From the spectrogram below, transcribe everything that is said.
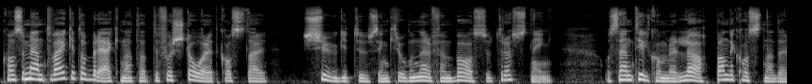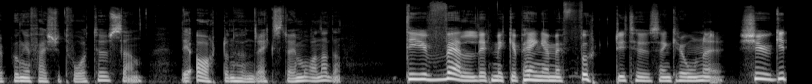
Konsumentverket har beräknat att det första året kostar 20 000 kronor för en basutrustning och sen tillkommer det löpande kostnader på ungefär 22 000. Det är 1800 extra i månaden. Det är ju väldigt mycket pengar med 40 000 kronor. 20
